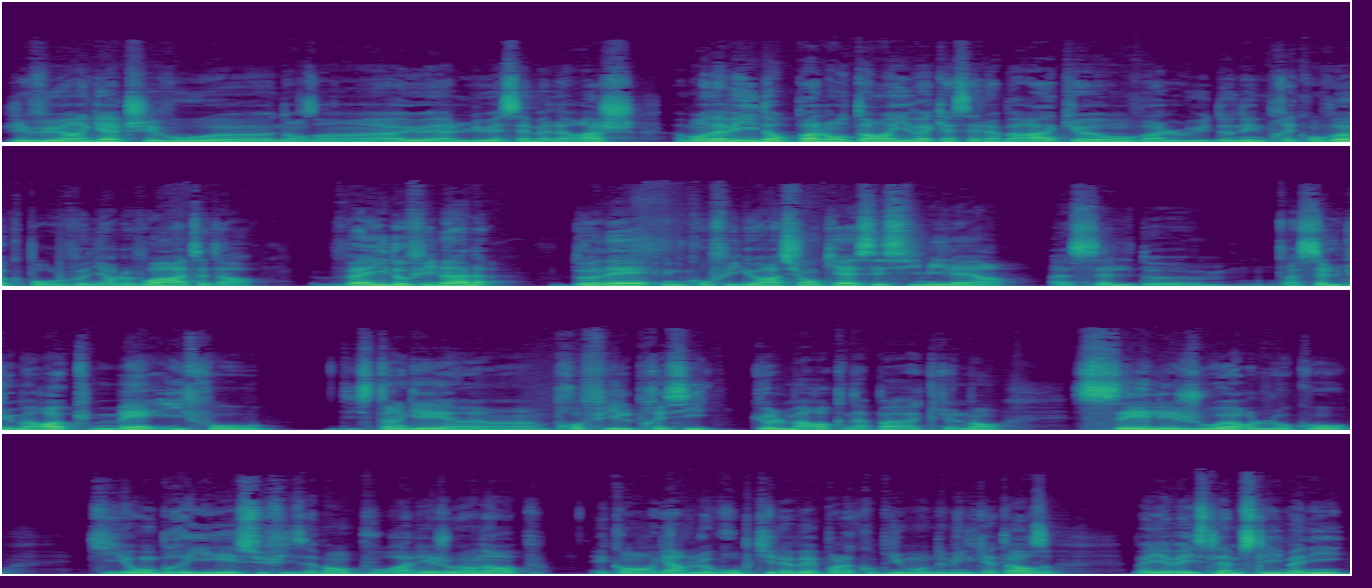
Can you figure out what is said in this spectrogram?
j'ai vu un gars de chez vous euh, dans un à l'USM LRH, à mon avis, dans pas longtemps, il va casser la baraque, on va lui donner une préconvoque pour venir le voir, etc. Vaïd, au final, donnait une configuration qui est assez similaire à celle, de, à celle du Maroc, mais il faut distinguer un profil précis que le Maroc n'a pas actuellement, c'est les joueurs locaux qui ont brillé suffisamment pour aller jouer en Europe. Et quand on regarde le groupe qu'il avait pour la Coupe du Monde 2014, bah, il y avait Islam Slimani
